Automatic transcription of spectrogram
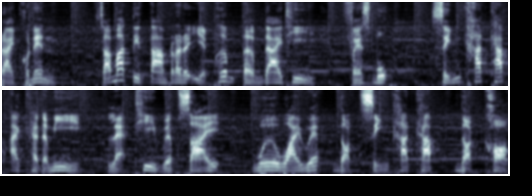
Raikkonen สามารถติดตามรายละเอียดเพิ่มเติมได้ที่ Facebook สิงคัดครับ Academy และที่เว็บไซต์ www.singkatkup.com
